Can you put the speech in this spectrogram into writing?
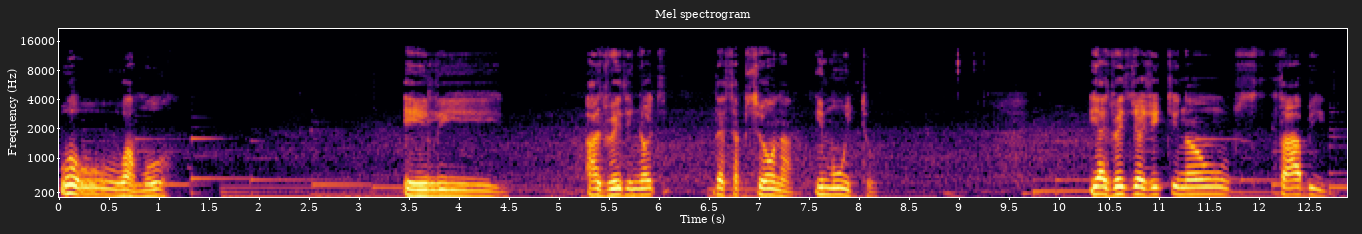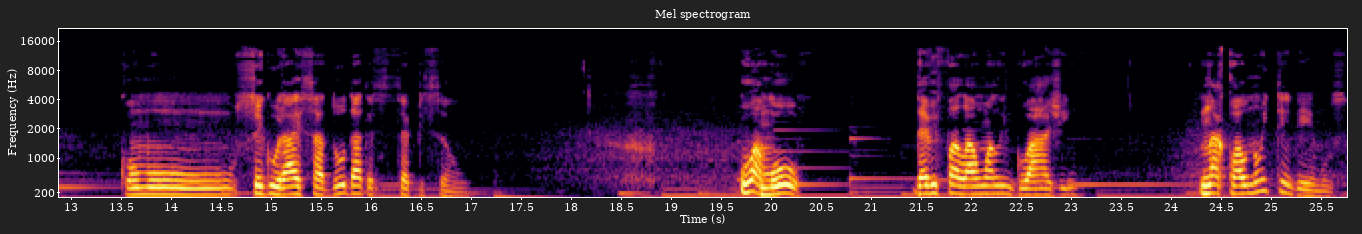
O, o amor, ele às vezes nos decepciona e muito. E às vezes a gente não sabe como segurar essa dor da decepção. O amor deve falar uma linguagem na qual não entendemos.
